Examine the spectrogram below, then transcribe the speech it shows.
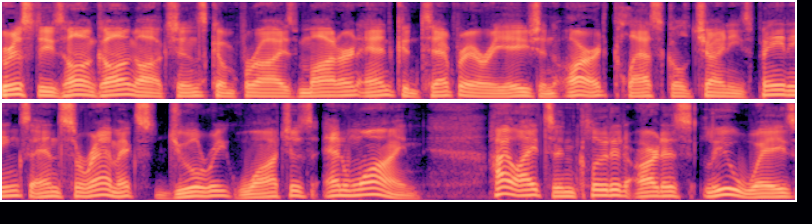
Christie's Hong Kong auctions comprise modern and contemporary Asian art, classical Chinese paintings and ceramics, jewelry, watches, and wine. Highlights included artist Liu Wei's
